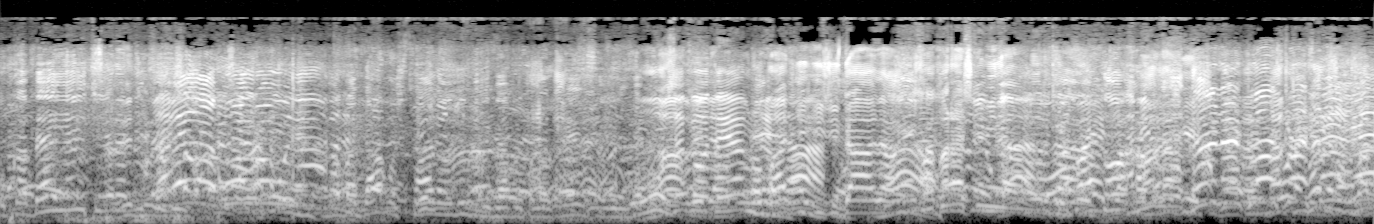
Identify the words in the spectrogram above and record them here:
O Cabé e aí tira ah, de Babadá gostaram do Ligar para Progresso. Usa o tempo. Babadá de Dada. Só para a Xamina. Não, não, não.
